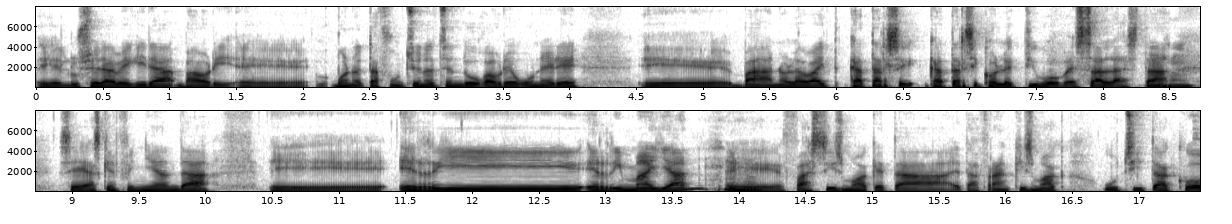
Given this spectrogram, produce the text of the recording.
e, luzera begira, ba hori, e, bueno, eta funtzionatzen du gaur egun ere, e, ba, nola bait, katarsi, katarsi kolektibo bezala, ez da? Mm Ze, azken finean da, e, herri, herri mailan e, fasismoak eta, eta frankismoak utxitako,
